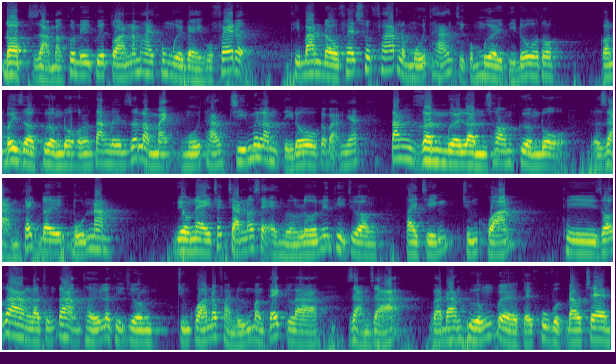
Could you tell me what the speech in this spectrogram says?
đợt giảm bảng cân đối kế toán năm 2017 của Fed ấy, thì ban đầu Fed xuất phát là mỗi tháng chỉ có 10 tỷ đô thôi. Còn bây giờ cường độ nó tăng lên rất là mạnh, mỗi tháng 95 tỷ đô các bạn nhé. Tăng gần 10 lần so với cường độ giảm cách đây 4 năm. Điều này chắc chắn nó sẽ ảnh hưởng lớn đến thị trường tài chính, chứng khoán. Thì rõ ràng là chúng ta cũng thấy là thị trường chứng khoán đã phản ứng bằng cách là giảm giá và đang hướng về cái khu vực downtrend.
